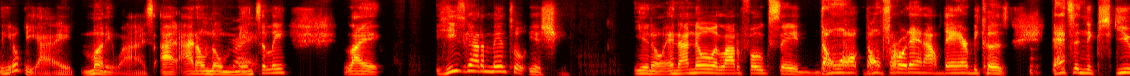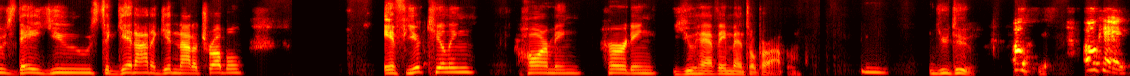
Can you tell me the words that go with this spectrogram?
he'll be all right money wise. I I don't know Right. mentally, like he's got a mental issue, you know. And I know a lot of folks say don't don't throw that out there because that's an excuse they use to get out of getting out of trouble. If you're killing, harming, hurting, you have a mental problem. Mm. You do. Oh, Okay,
